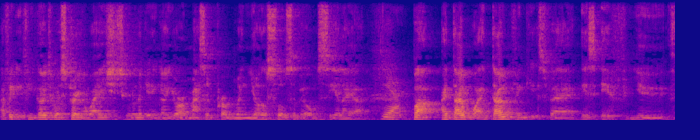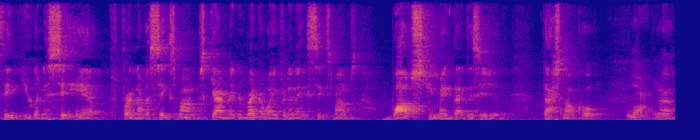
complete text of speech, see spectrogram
I think if you go to her straight away, she's going to look at it and go, "You're a massive problem, and you're the source of it all. See you later." Yeah. But I don't. What I don't think it's fair is if you think you're going to sit here for another six months, gambling and rent away for the next six months, whilst you make that decision. That's not cool. Yeah. No,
